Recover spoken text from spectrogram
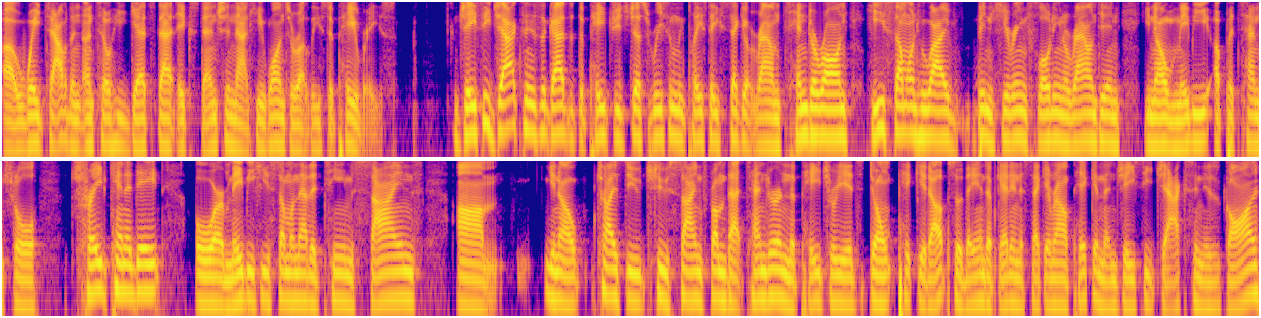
uh, waits out until he gets that extension that he wants, or at least a pay raise. JC Jackson is the guy that the Patriots just recently placed a second round tender on. He's someone who I've been hearing floating around in, you know, maybe a potential trade candidate, or maybe he's someone that a team signs, um, you know, tries to to sign from that tender and the Patriots don't pick it up. So they end up getting a second round pick and then JC Jackson is gone.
